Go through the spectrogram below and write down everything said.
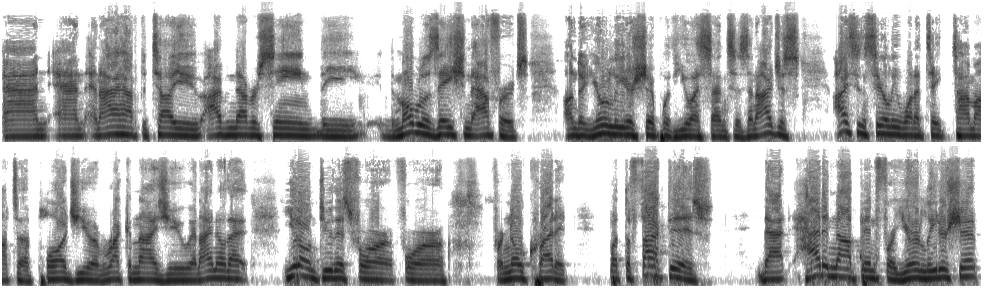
and and and I have to tell you, I've never seen the the mobilization efforts under your leadership with U.S. Census, and I just I sincerely want to take time out to applaud you and recognize you. And I know that you don't do this for for for no credit, but the fact is that had it not been for your leadership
